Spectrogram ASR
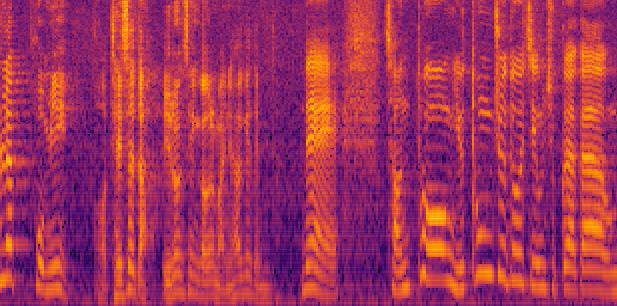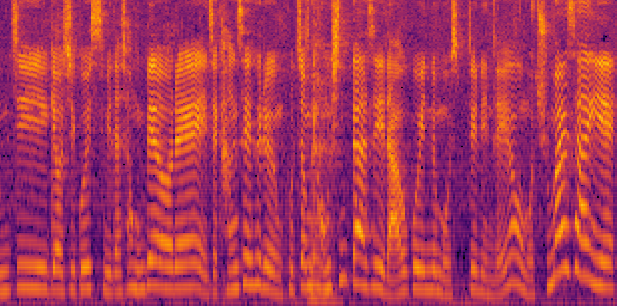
플랫폼이 어, 대세다 이런 생각을 많이 하게 됩니다. 네. 전통 유통주도 지금 주가가 움직여지고 있습니다. 정배열의 이제 강세 흐름, 고점 네. 경신까지 나오고 있는 모습들인데요. 뭐 주말 사이에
